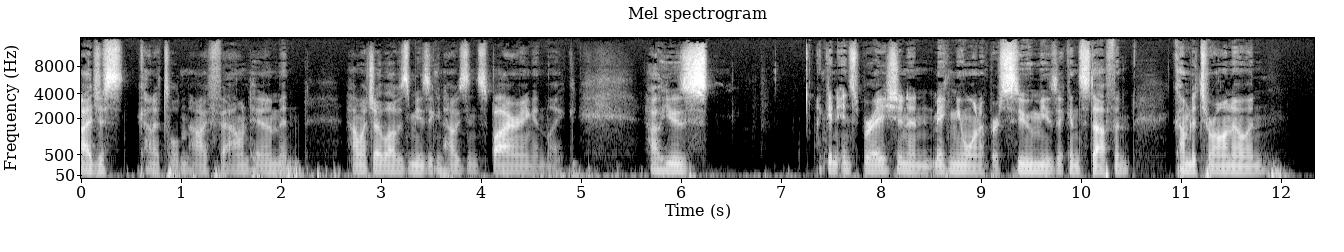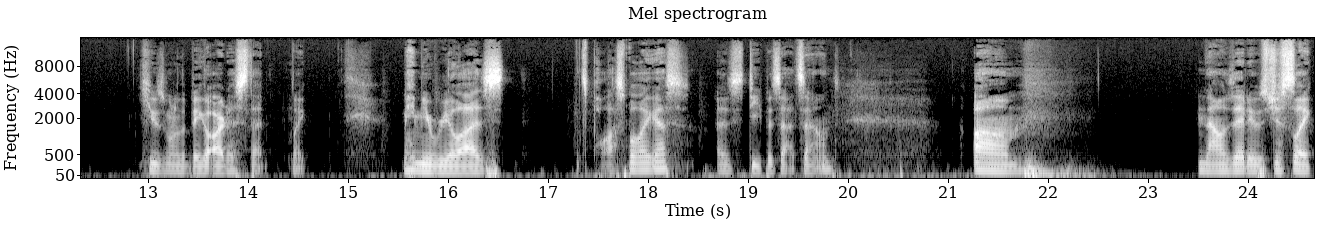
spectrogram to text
I just kind of told him how I found him and how much I love his music and how he's inspiring and like how he was like an inspiration and making me want to pursue music and stuff and come to Toronto and he was one of the big artists that like made me realize it's possible, I guess, as deep as that sounds. Um, and that was it. It was just like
